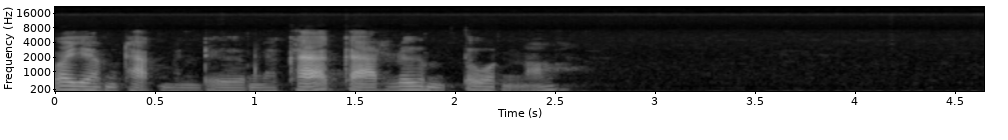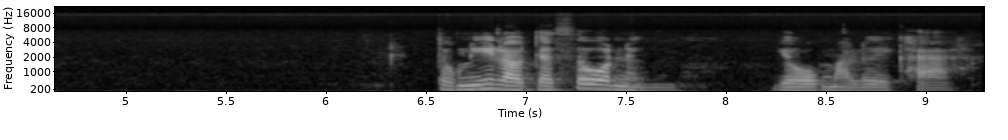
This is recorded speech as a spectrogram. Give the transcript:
ก็ยังถักเหมือนเดิมนะคะ การเริ่มต้นเนาะตรงนี้เราจะโซ่หนึ่งโยงมาเลยค่ะ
